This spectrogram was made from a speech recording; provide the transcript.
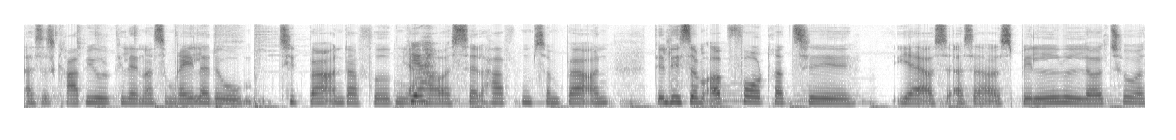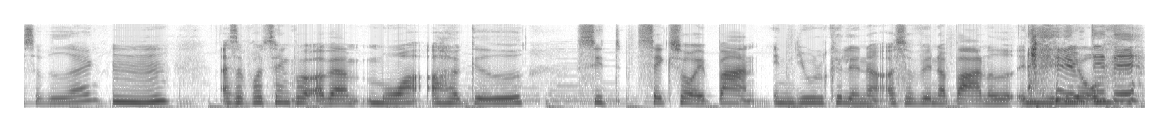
altså skrabjulekalender. Som regel er det jo tit børn, der har fået dem. Jeg Ja. har også selv haft dem som børn. Det er ligesom opfordrer til ja, altså at spille lotto og så videre, ikke? Mm. Altså prøv at tænke på at være mor og have givet sit seksårige barn en julekalender, og så vinder barnet en million. Jamen, det er det.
